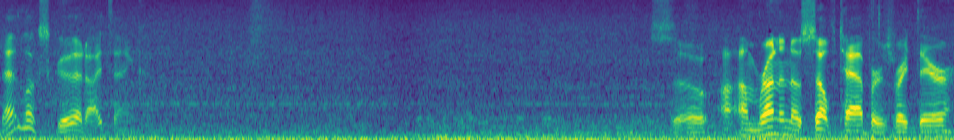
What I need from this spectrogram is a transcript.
that looks good I think. So I'm running those self tappers right there.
